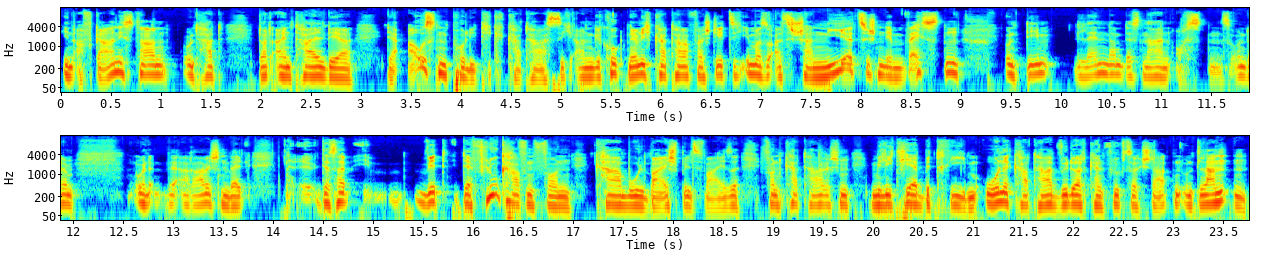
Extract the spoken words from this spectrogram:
in Afghanistan und hat dort einen Teil der, der Außenpolitik Katars sich angeguckt, nämlich Katar versteht sich immer so als Scharnier zwischen dem Westen und dem Ländern des Nahen Ostens und, ähm, und der arabischen Welt. Deshalb wird der Flughafen von Kabul beispielsweise von katarischem Militär betrieben. Ohne Katar würde dort kein Flugzeug starten und landen.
